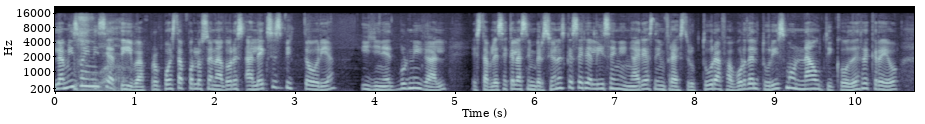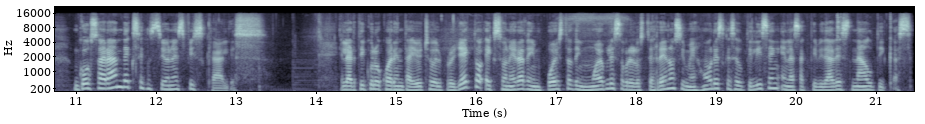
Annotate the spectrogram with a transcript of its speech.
La misma iniciativa, propuesta por los senadores Alexis Victoria y Ginette Burnigal, establece que las inversiones que se realicen en áreas de infraestructura a favor del turismo náutico de recreo gozarán de exenciones fiscales. El artículo 48 del proyecto exonera de impuesto de inmuebles sobre los terrenos y mejores que se utilicen en las actividades náuticas.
